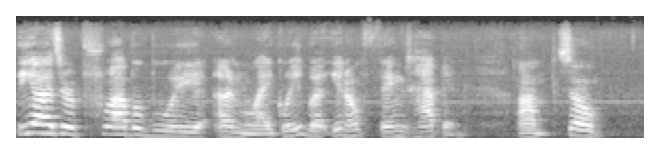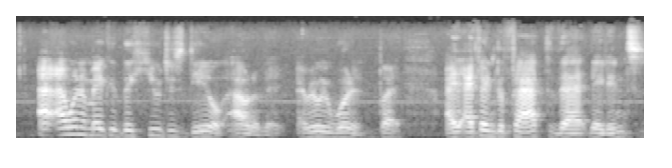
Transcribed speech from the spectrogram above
the odds are probably unlikely. But you know, things happen. Um, so I, I wouldn't make the hugest deal out of it. I really wouldn't. But I, I think the fact that they didn't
